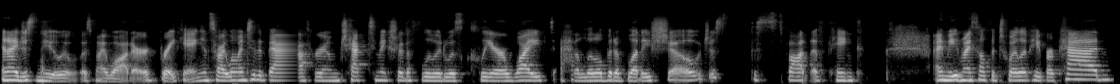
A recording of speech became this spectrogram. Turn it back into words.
And I just knew it was my water breaking. And so I went to the bathroom, checked to make sure the fluid was clear, wiped, I had a little bit of bloody show, just the spot of pink. I made myself a toilet paper pad.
